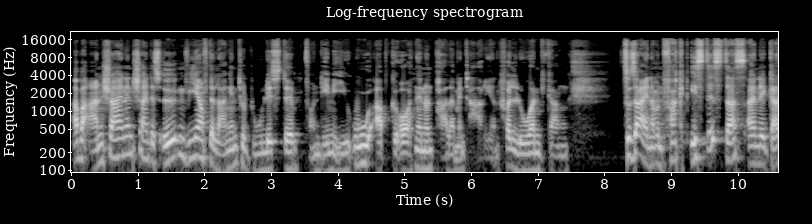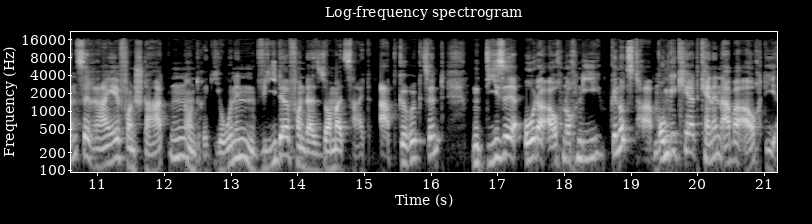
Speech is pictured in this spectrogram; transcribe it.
aber anscheinend scheint es irgendwie auf der langen To-Do-Liste von den EU-Abgeordneten und Parlamentariern verloren gegangen zu sein. Und Fakt ist es, dass eine ganze Reihe von Staaten und Regionen wieder von der Sommerzeit abgerückt sind und diese oder auch noch nie genutzt haben. Umgekehrt kennen aber auch die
